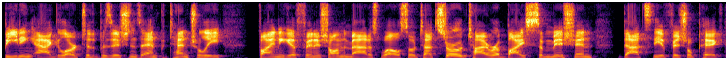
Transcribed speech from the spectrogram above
beating Aguilar to the positions, and potentially finding a finish on the mat as well. So Tatsuro Taira by submission, that's the official pick,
